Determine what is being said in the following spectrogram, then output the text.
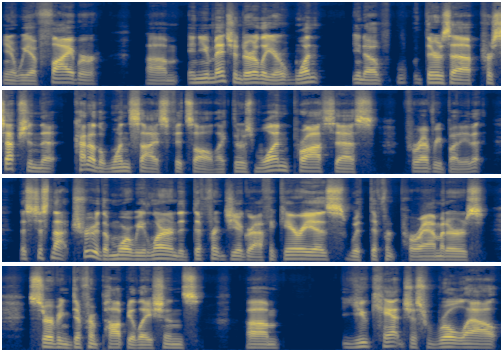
you know, we have fiber. Um, and you mentioned earlier one, you know, there's a perception that kind of the one size fits all. Like there's one process for everybody. That that's just not true. The more we learn, the different geographic areas with different parameters, serving different populations, um, you can't just roll out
